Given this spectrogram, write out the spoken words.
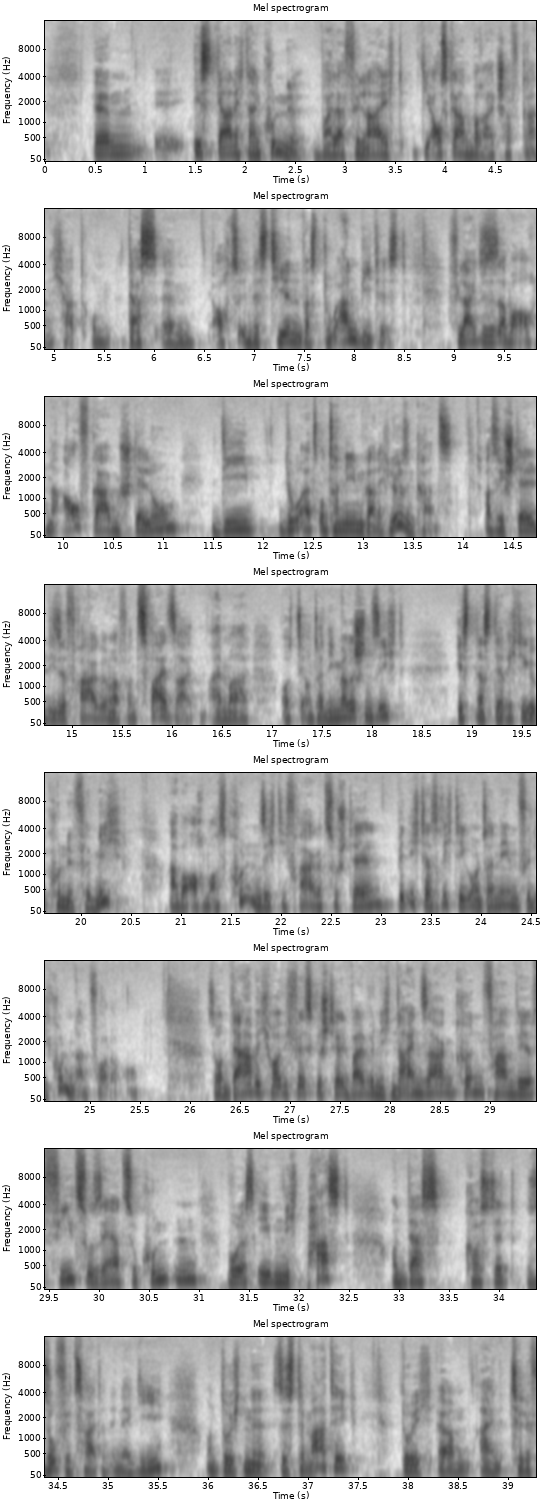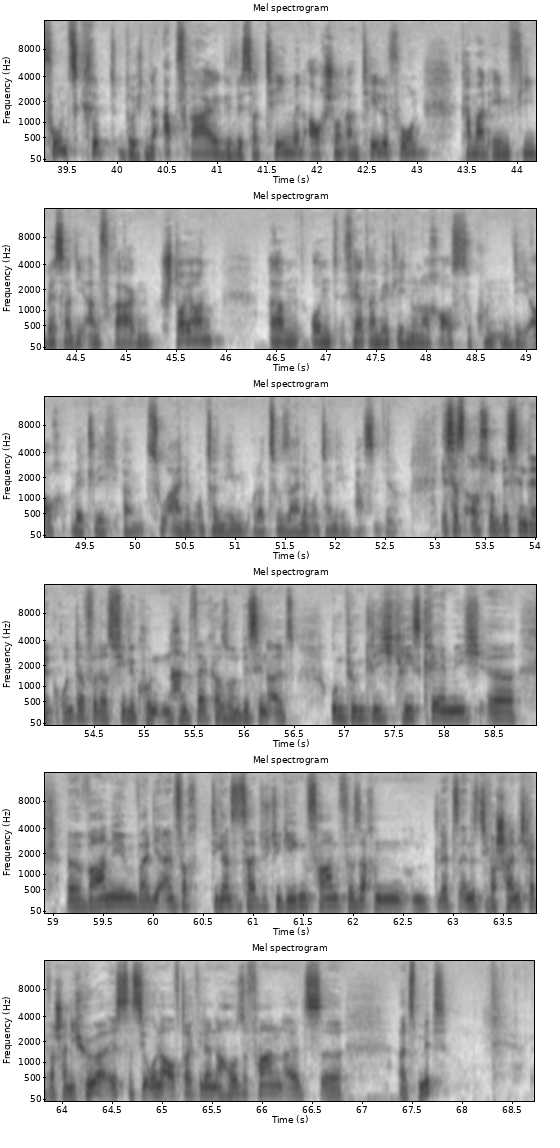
ähm, ist gar nicht dein Kunde, weil er vielleicht die Ausgabenbereitschaft gar nicht hat, um das ähm, auch zu investieren, was du anbietest. Vielleicht ist es aber auch eine Aufgabenstellung, die du als Unternehmen gar nicht lösen kannst. Also ich stelle diese Frage immer von zwei Seiten. Einmal aus der unternehmerischen Sicht, ist das der richtige Kunde für mich? Aber auch aus Kundensicht die Frage zu stellen, bin ich das richtige Unternehmen für die Kundenanforderungen? So, und da habe ich häufig festgestellt, weil wir nicht Nein sagen können, fahren wir viel zu sehr zu Kunden, wo das eben nicht passt. Und das kostet so viel Zeit und Energie. Und durch eine Systematik, durch ähm, ein Telefonskript, durch eine Abfrage gewisser Themen, auch schon am Telefon, kann man eben viel besser die Anfragen steuern ähm, und fährt dann wirklich nur noch raus zu Kunden, die auch wirklich ähm, zu einem Unternehmen oder zu seinem Unternehmen passen. Ja. Ist das auch so ein bisschen der Grund dafür, dass viele Kunden Handwerker so ein bisschen als unpünktlich, kriesgrämig äh, äh, wahrnehmen, weil die einfach die ganze Zeit durch die Gegend fahren für Sachen und letzten Endes die Wahrscheinlichkeit wahrscheinlich höher ist, dass sie ohne Auftrag wieder nach Hause fahren als, äh, als mit?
